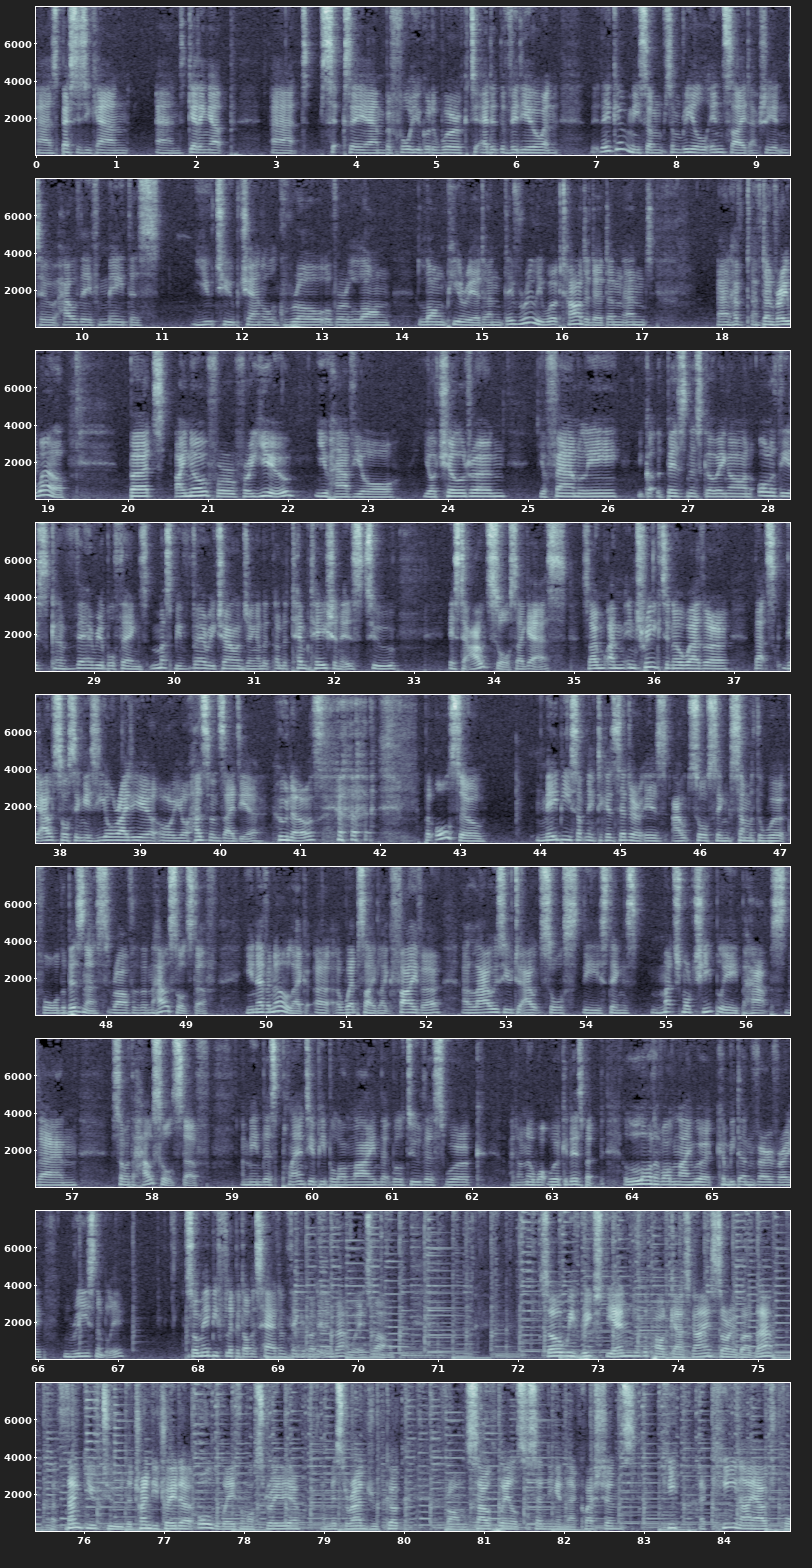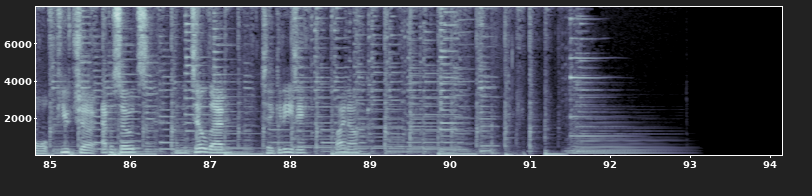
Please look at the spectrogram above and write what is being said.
as best as you can and getting up at 6 a.m. before you go to work to edit the video and they've given me some some real insight actually into how they've made this YouTube channel grow over a long long period and they've really worked hard at it and and and have have done very well. But I know for for you you have your your children, your family, you've got the business going on, all of these kind of variable things must be very challenging, and the, and the temptation is to is to outsource, I guess. So I'm I'm intrigued to know whether that's the outsourcing is your idea or your husband's idea. Who knows? but also, maybe something to consider is outsourcing some of the work for the business rather than the household stuff. you never know. Like a, a website like Fiverr allows you to outsource these things much more cheaply, perhaps, than some of the household stuff. I mean, there's plenty of people online that will do this work. I don't know what work it is, but a lot of online work can be done very, very reasonably. So maybe flip it on its head and think about it in that way as well. So we've reached the end of the podcast, guys. Sorry about that. But thank you to the Trendy Trader all the way from Australia and Mr. Andrew Cook from South Wales for sending in their questions. Keep a keen eye out for future episodes, and until then, take it easy. Bye now.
